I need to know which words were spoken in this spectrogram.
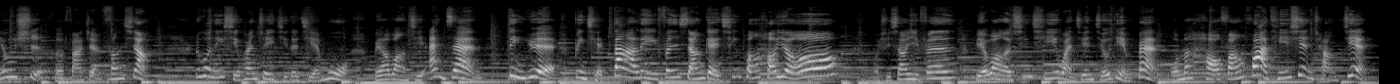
优势和发展方向。如果您喜欢这一集的节目，不要忘记按赞、订阅，并且大力分享给亲朋好友哦。我是肖一芬，别忘了星期一晚间九点半，我们好房话题现场见。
